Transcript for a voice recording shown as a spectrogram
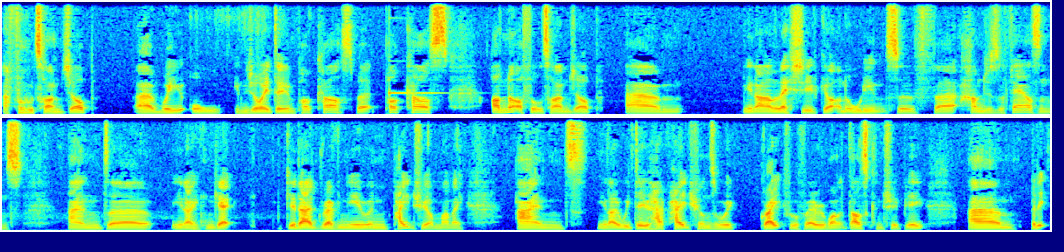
a full time job. Uh, we all enjoy doing podcasts, but podcasts are not a full time job. Um, you know, unless you've got an audience of uh, hundreds of thousands, and uh, you know you can get good ad revenue and Patreon money. And you know we do have Patreons, and we're grateful for everyone that does contribute. Um, but it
